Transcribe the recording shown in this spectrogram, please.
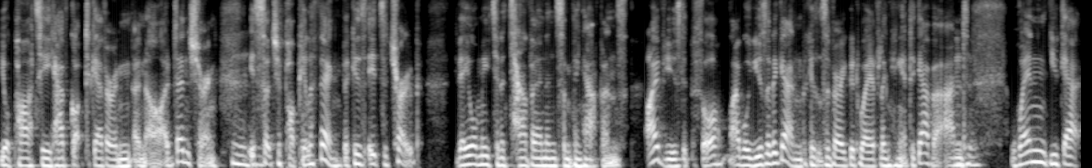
your party have got together and, and are adventuring mm-hmm. is such a popular thing because it's a trope. They all meet in a tavern and something happens. I've used it before. I will use it again because it's a very good way of linking it together. And mm-hmm. when you get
